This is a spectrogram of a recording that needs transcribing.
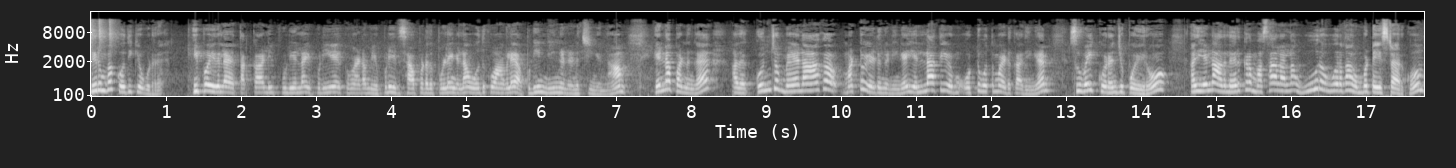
திரும்ப கொதிக்க விடுறேன். இப்போ இதில் தக்காளி புளியெல்லாம் இப்படியே இருக்கு மேடம். எப்படி இது சாப்பிட்றது? பிள்ளைங்கெல்லாம் ஒதுக்குவாங்களே அப்படின்னு நீங்கள் நினச்சிங்கன்னா என்ன பண்ணுங்கள் அதை கொஞ்சம் மேலாக மட்டும் எடுங்க நீங்கள் எல்லாத்தையும் ஒட்டுமொத்தமாக எடுக்காதீங்க. சுவை குறைஞ்சி போயிடும் அது என்ன அதில் இருக்கிற மசாலாலாம் ஊற ஊற தான் ரொம்ப டேஸ்ட்டாக இருக்கும்.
